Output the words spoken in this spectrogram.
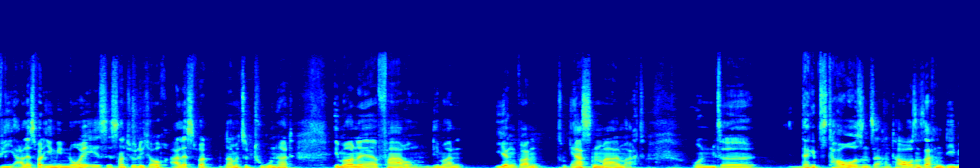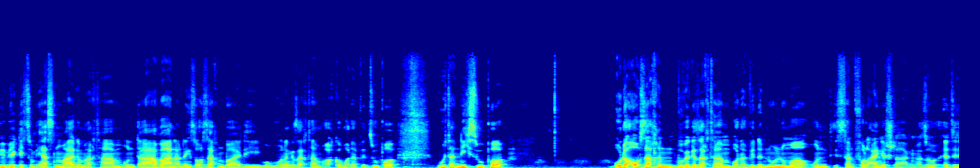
wie alles, was irgendwie neu ist, ist natürlich auch alles, was damit zu tun hat, immer eine Erfahrung, die man irgendwann zum ersten Mal macht. Und äh, da gibt's tausend Sachen, tausend Sachen, die wir wirklich zum ersten Mal gemacht haben. Und da waren allerdings auch Sachen bei, die, wo wir dann gesagt haben, ach guck mal, das wird super, wurde dann nicht super. Oder auch Sachen, wo wir gesagt haben, boah, da wird eine Nullnummer und ist dann voll eingeschlagen. Also also,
